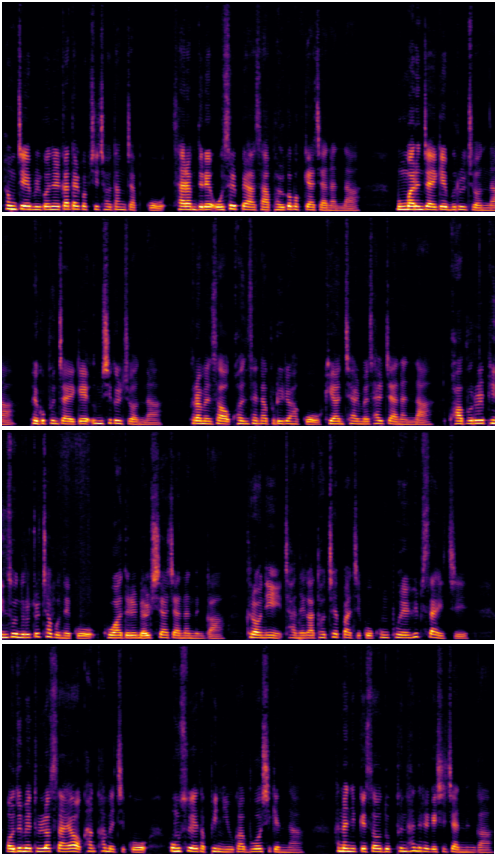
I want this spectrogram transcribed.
형제의 물건을 까닭없이 저당 잡고 사람들의 옷을 빼앗아 벌거벗게 하지 않았나? 목마른 자에게 물을 주었나? 배고픈 자에게 음식을 주었나. 그러면서 권세나 부리려 하고 귀한 채 알며 살지 않았나. 과부를 빈손으로 쫓아보내고 고아들을 멸시하지 않았는가. 그러니 자네가 덫에 빠지고 공포에 휩싸이지. 어둠에 둘러싸여 캄캄해지고 홍수에 덮인 이유가 무엇이겠나. 하나님께서 높은 하늘에 계시지 않는가.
